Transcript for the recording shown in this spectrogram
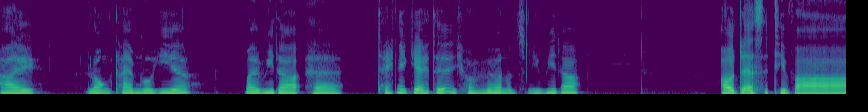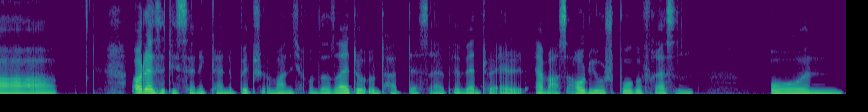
Hi, long time no here. Mal wieder äh, Technikjächte. Ich hoffe, wir hören uns nie wieder. Audacity war. Audacity ist ja eine kleine Bitch und war nicht auf unserer Seite und hat deshalb eventuell Emmas Audiospur gefressen. Und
